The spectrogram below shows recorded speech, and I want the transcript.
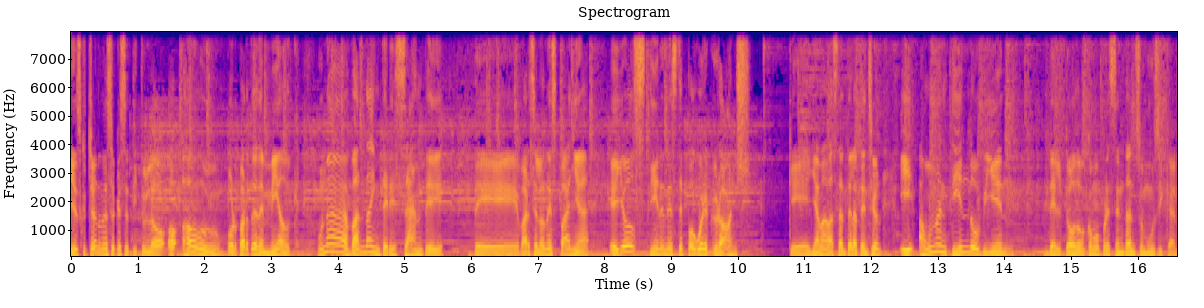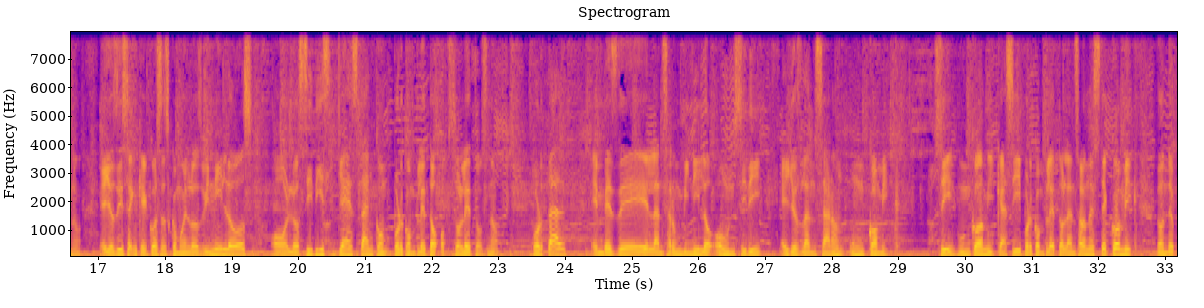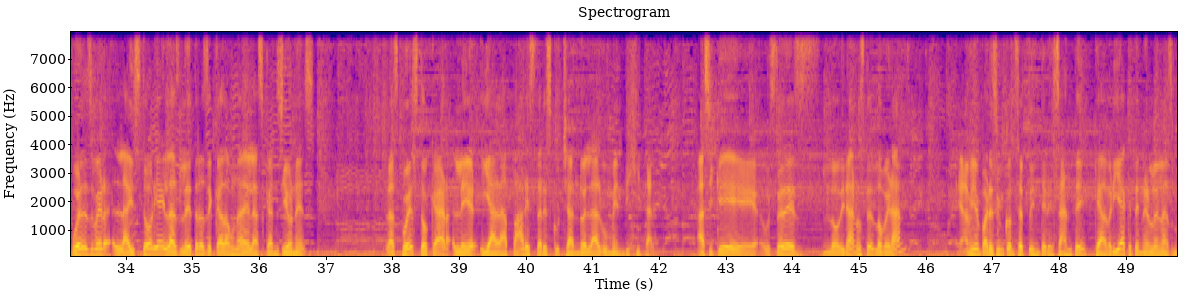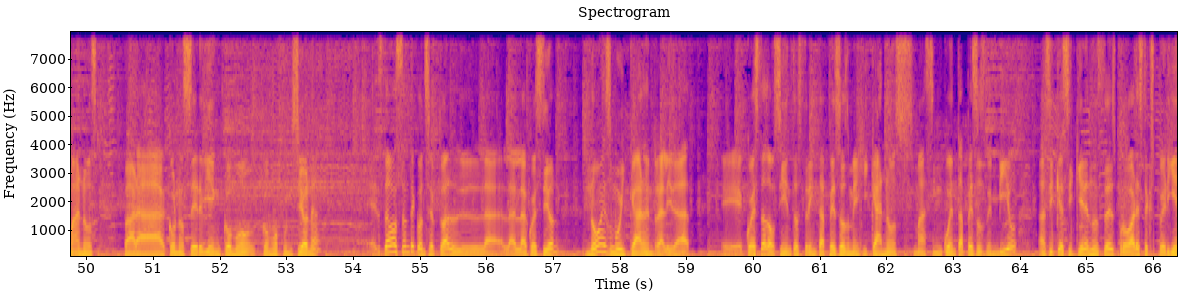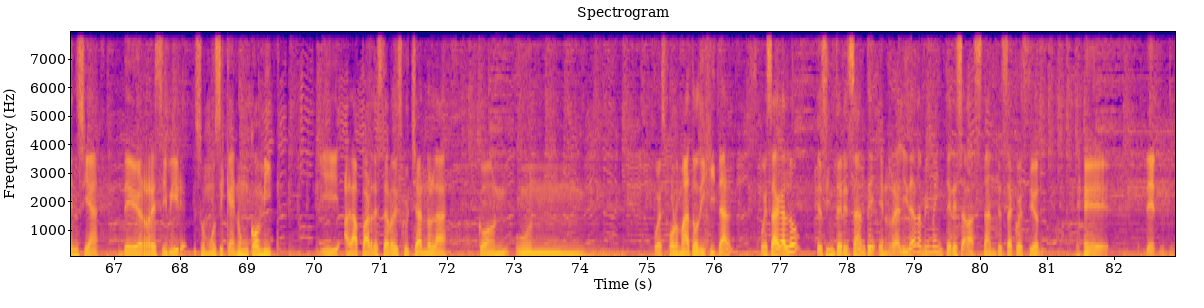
Ahí escucharon eso que se tituló Oh Oh por parte de Milk, una banda interesante de Barcelona, España. Ellos tienen este power grunge que llama bastante la atención y aún no entiendo bien del todo cómo presentan su música, ¿no? Ellos dicen que cosas como en los vinilos o los CDs ya están por completo obsoletos, ¿no? Por tal, en vez de lanzar un vinilo o un CD, ellos lanzaron un cómic Sí, un cómic así por completo. Lanzaron este cómic donde puedes ver la historia y las letras de cada una de las canciones. Las puedes tocar, leer y a la par estar escuchando el álbum en digital. Así que ustedes lo dirán, ustedes lo verán. A mí me parece un concepto interesante que habría que tenerlo en las manos para conocer bien cómo, cómo funciona. Está bastante conceptual la, cuestión. No es muy caro en realidad. Eh, cuesta 230 pesos mexicanos más 50 pesos de envío. Así que si quieren ustedes probar esta experiencia de recibir su música en un cómic y a la par de estar escuchándola con un pues formato digital, pues hágalo, es interesante. En realidad a mí me interesa bastante esta cuestión. Eh,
